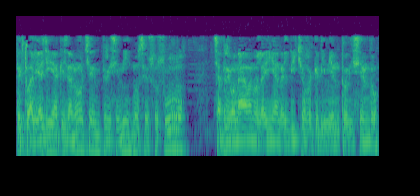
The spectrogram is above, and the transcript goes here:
Textual, y allí aquella noche, entre sí mismos en susurros, se apregonaban o leían el dicho requerimiento diciendo,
